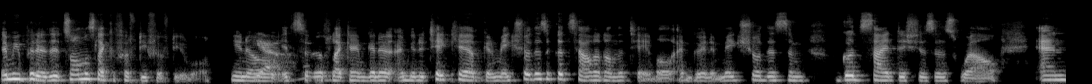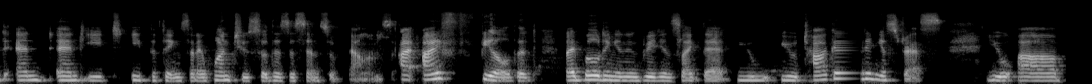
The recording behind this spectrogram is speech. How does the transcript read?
let me put it it's almost like a 50-50 rule you know? Yeah. it's sort of like i'm gonna i'm gonna take care i'm gonna make sure there's a good salad on the table i'm going to make sure there's some good side dishes as well and and and eat eat the things that i want to so there's a sense of balance. I i feel that by building in ingredients like that you you targeting your stress you are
